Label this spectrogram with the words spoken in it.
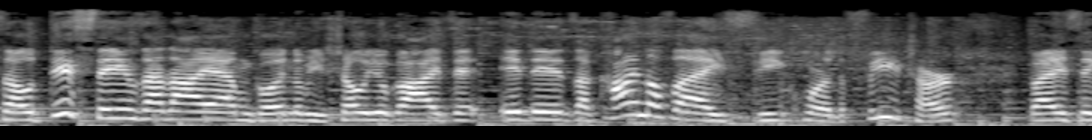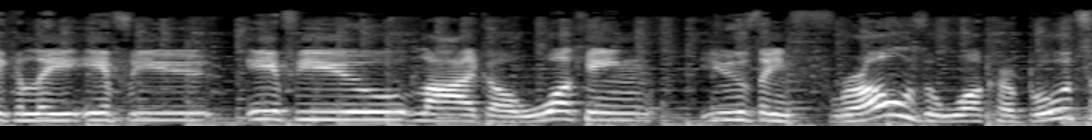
so this thing that I am going to be show you guys, it, is a kind of a secret feature. Basically, if you if you like uh, walking using Frost Walker boots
